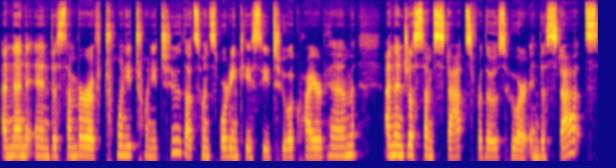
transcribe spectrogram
And then in December of 2022, that's when Sporting KC2 acquired him. And then just some stats for those who are into stats.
